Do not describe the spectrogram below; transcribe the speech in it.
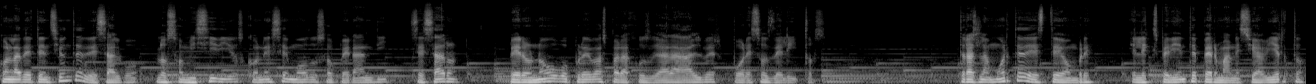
Con la detención de De Salvo, los homicidios con ese modus operandi cesaron, pero no hubo pruebas para juzgar a Albert por esos delitos. Tras la muerte de este hombre, el expediente permaneció abierto,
